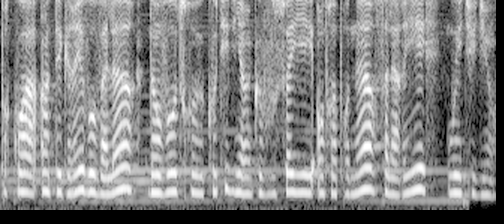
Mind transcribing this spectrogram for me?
Pourquoi intégrer vos valeurs dans votre quotidien, que vous soyez entrepreneur, salarié ou étudiant?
